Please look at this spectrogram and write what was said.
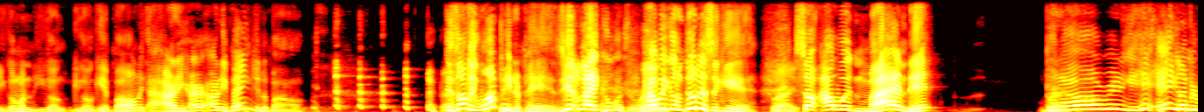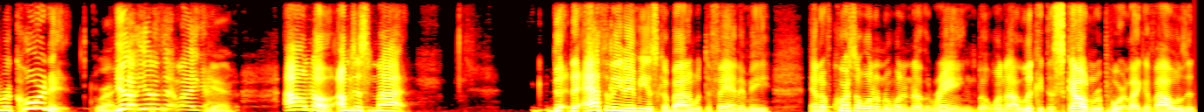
you gonna you gonna you gonna get boned. I already heard, I already banged you the bone. There's only one Peter Pan's. Yeah, like how we gonna do this again? Right. So I wouldn't mind it, but Right. I already hit. And you let me record it. Right. You know, you know, what I'm saying? like yeah. I don't know. I'm just not. The, the athlete in me is combining with the fan in me, and of course I want him to win another ring. But when I look at the scouting report, like if I was a,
